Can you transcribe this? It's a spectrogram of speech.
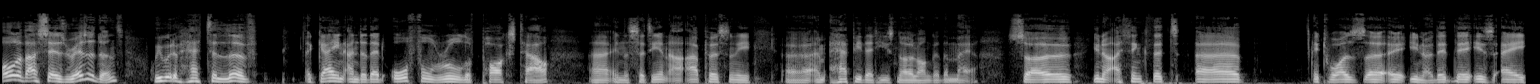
all of us as residents, we would have had to live again under that awful rule of Parks Tau. Uh, in the city, and I, I personally uh, am happy that he's no longer the mayor. So, you know, I think that uh, it was, uh, you know, there, there is a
